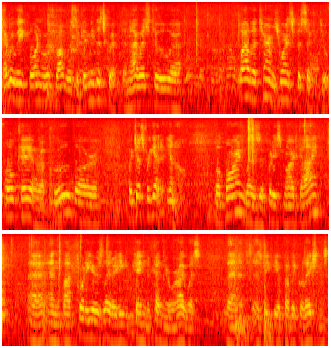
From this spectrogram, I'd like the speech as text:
Every week, Bournemouth Rock was to give me the script, and I was to, uh, well, the terms weren't specific, to okay or approve or, or just forget it, you know. Well, Bourne was a pretty smart guy, uh, and about 40 years later, he came to Cudmere, where I was then as, as VP of Public Relations.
